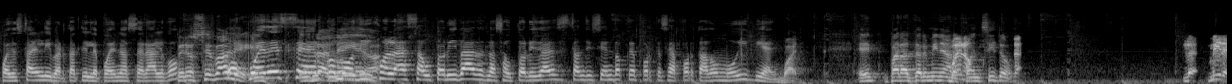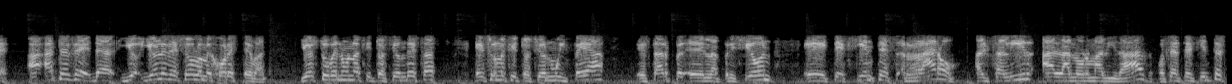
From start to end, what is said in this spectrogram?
puede estar en libertad y le pueden hacer algo. Pero se vale, O puede es- ser la como ley, dijo las autoridades. Las autoridades están diciendo que porque se ha portado muy bien. Bueno, eh, para terminar, Bueno, Juancito. la- mire, a- antes de, yo, yo le deseo lo mejor a Esteban. Yo estuve en una situación de esas, es una situación muy fea, estar en la prisión, eh, te sientes raro al salir a la normalidad, o sea, te sientes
